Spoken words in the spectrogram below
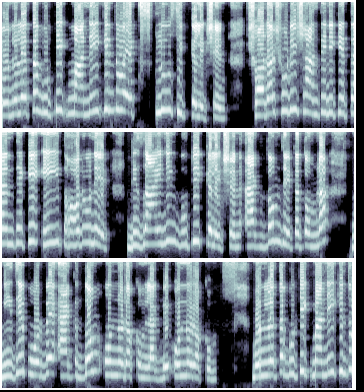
বনলতা বুটিক মানেই কিন্তু এক্সক্লুসিভ কালেকশন সরাসরি শান্তিনিকেতন থেকে এই ধরনের ডিজাইনিং বুটিক কালেকশন একদম যেটা তোমরা নিজে পড়বে একদম অন্যরকম লাগবে অন্যরকম। বনলতা বুটিক মানেই কিন্তু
